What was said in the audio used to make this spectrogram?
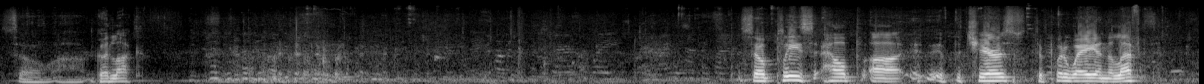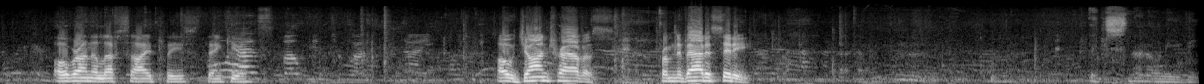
So uh, good luck. So please help uh, if the chairs to put away on the left, over on the left side, please. Thank you. Oh, John Travis from Nevada City. It's not only the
